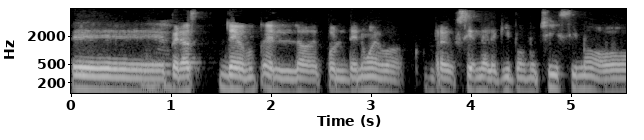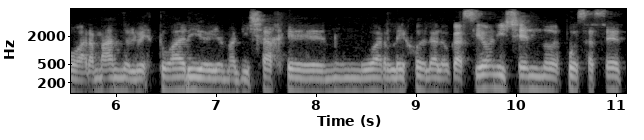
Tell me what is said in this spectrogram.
Eh, pero de, de nuevo, reduciendo el equipo muchísimo o armando el vestuario y el maquillaje en un lugar lejos de la locación y yendo después a set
